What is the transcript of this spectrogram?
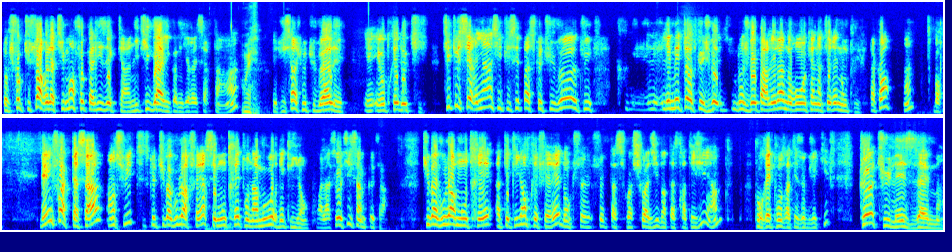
Donc il faut que tu sois relativement focalisé, que tu un ikigai, comme diraient certains, hein, et tu saches où tu veux aller et, auprès de qui. Si tu sais rien, si tu ne sais pas ce que tu veux, tu, les méthodes que je vais, dont je vais parler là n'auront aucun intérêt non plus. D'accord hein? Bon. Mais une fois que tu as ça, ensuite, ce que tu vas vouloir faire, c'est montrer ton amour des clients. Voilà, c'est aussi simple que ça tu vas vouloir montrer à tes clients préférés, donc ceux, que tu as choisis dans ta stratégie, hein, pour répondre à tes objectifs, que tu les aimes.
